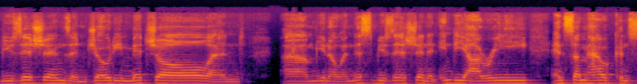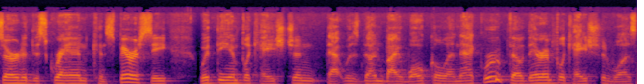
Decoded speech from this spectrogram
musicians and Joni Mitchell and um, you know, and this musician and India.Arie, and somehow concerted this grand conspiracy with the implication that was done by Wokal and that group, though their implication was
